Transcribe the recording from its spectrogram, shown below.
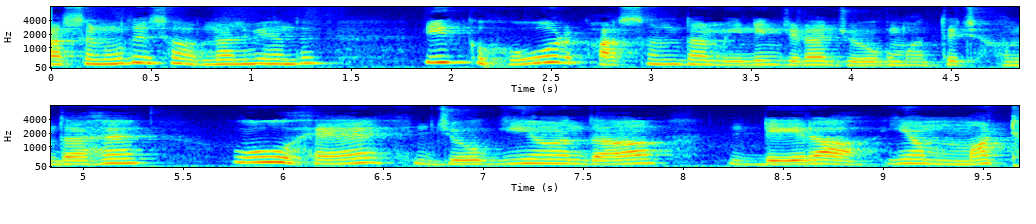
ਆਸਣ ਉਹਦੇ ਹਿਸਾਬ ਨਾਲ ਵੀ ਆਂਦਾ ਇੱਕ ਹੋਰ ਆਸਣ ਦਾ मीनिंग ਜਿਹੜਾ ਯੋਗ ਮਤ ਵਿੱਚ ਆਂਦਾ ਹੈ ਉਹ ਹੈ ਜੋਗੀਆਂ ਦਾ ਡੇਰਾ ਜਾਂ ਮੱਠ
